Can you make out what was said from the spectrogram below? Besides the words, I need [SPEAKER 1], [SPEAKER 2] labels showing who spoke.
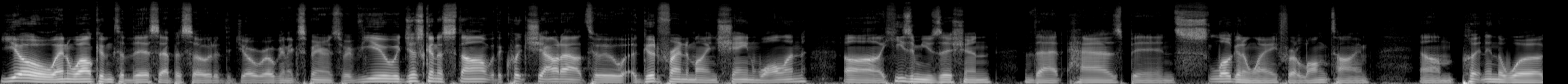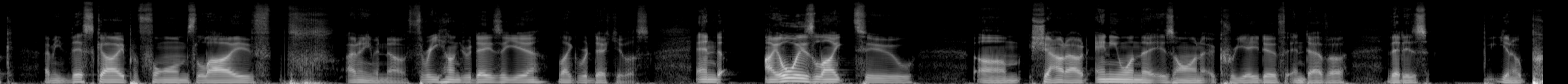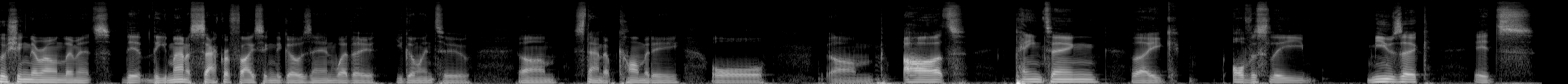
[SPEAKER 1] Yo, and welcome to this episode of the Joe Rogan Experience Review. We're just going to start with a quick shout out to a good friend of mine, Shane Wallin. Uh, he's a musician that has been slugging away for a long time, um, putting in the work. I mean, this guy performs live, I don't even know, 300 days a year? Like, ridiculous. And I always like to um, shout out anyone that is on a creative endeavor that is you know pushing their own limits the the amount of sacrificing that goes in whether you go into um, stand-up comedy or um, art painting like obviously music it's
